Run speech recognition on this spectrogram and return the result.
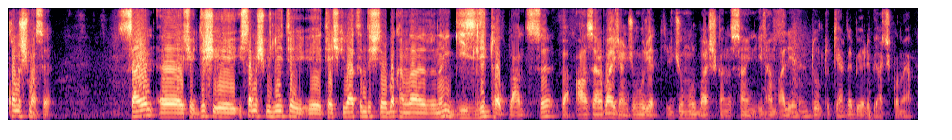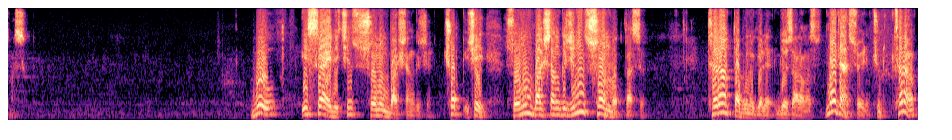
konuşması. Sayın e, şey, dış e, İslam İşbirliği Te, e, Teşkilatı'nın Dışişleri Bakanlarının gizli toplantısı ve Azerbaycan Cumhuriyet Cumhurbaşkanı Sayın İlham Aliyev'in durduk yerde böyle bir açıklama yapması. Bu İsrail için sonun başlangıcı. Çok şey sonun başlangıcının son noktası. Trump da bunu göle, göz alamaz. Neden söyleyeyim? Çünkü Trump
